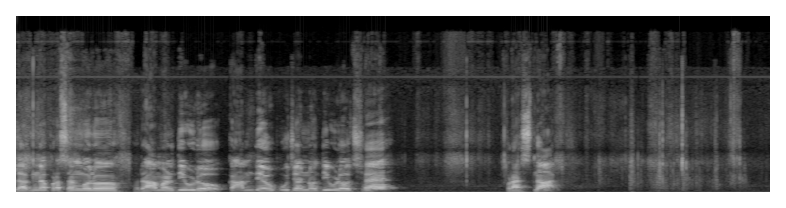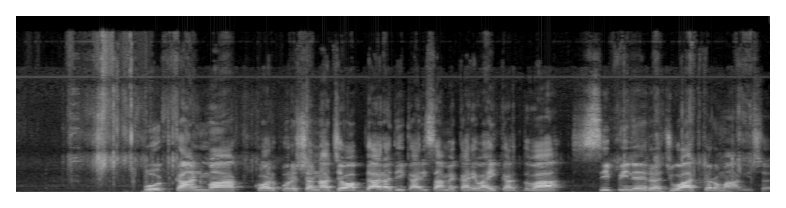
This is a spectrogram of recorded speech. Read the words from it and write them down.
લગ્ન પ્રસંગોનો રામણ દીવડો, કામદેવ પૂજનનો દીવડો છે. પ્રશ્નાર્થ. બોટકાંડમાં કોર્પોરેશનના જવાબદાર અધિકારી સામે કાર્યવાહી કરવા સીપીને રજૂઆત કરવામાં આવી છે.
